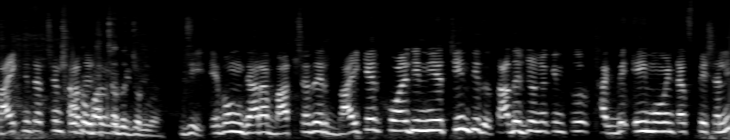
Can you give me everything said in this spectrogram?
বাইক নিতে যাচ্ছেন ছোট তাদের জন্য বাচ্চাদের জন্য। জি এবং যারা বাচ্চাদের বাইকের কোয়ালিটি নিয়ে চিন্তিত তাদের জন্য কিন্তু থাকবে এই মোমেন্টটা স্পেশালি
